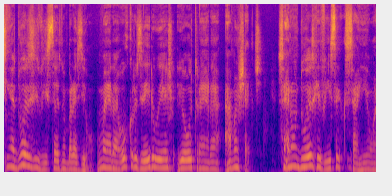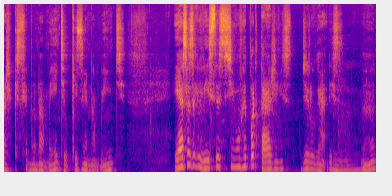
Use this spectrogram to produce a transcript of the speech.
tinha duas revistas no Brasil. Uma era O Cruzeiro e outra era A Manchete. Eram duas revistas que saíam, acho que semanalmente ou quinzenalmente. E essas revistas tinham reportagens de lugares. Uhum. Né?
